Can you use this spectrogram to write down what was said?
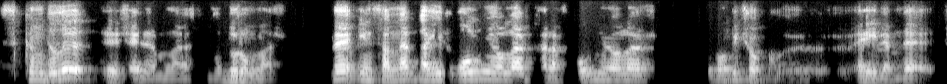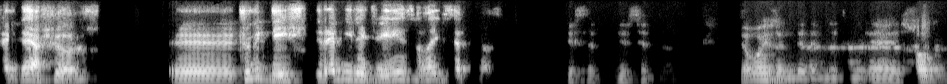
sıkıntılı şeyler bunlar aslında, durumlar. Ve evet. insanlar dahil olmuyorlar, taraf olmuyorlar. Bu birçok eylemde şeyde yaşıyoruz. E, çünkü değiştirebileceğini insanlar hissetmiyor. Hissetmiyor. Ve o yüzden dedim zaten e, sol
